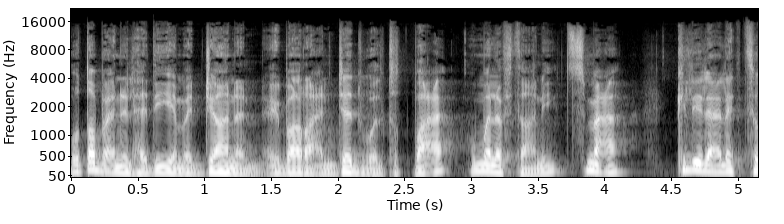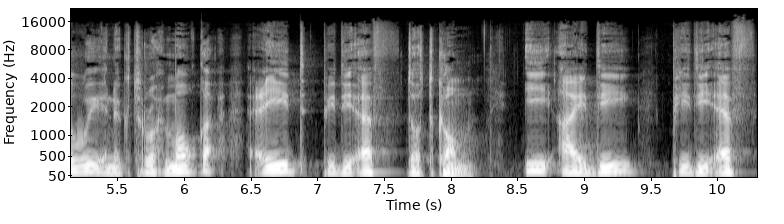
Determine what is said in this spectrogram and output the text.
وطبعا الهدية مجانا عبارة عن جدول تطبعه وملف ثاني تسمعه. كل اللي عليك تسويه إنك تروح موقع عيد PDF dot com E I D PDF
